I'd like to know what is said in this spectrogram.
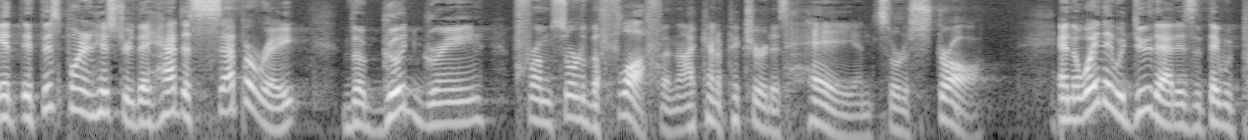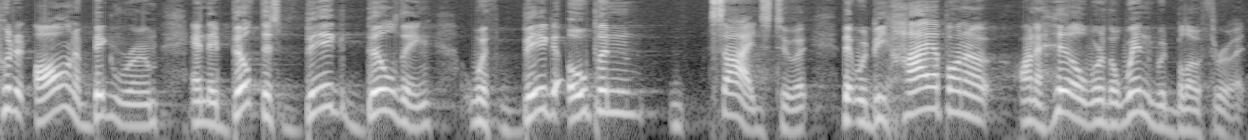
at, at this point in history, they had to separate the good grain from sort of the fluff, and I kind of picture it as hay and sort of straw. And the way they would do that is that they would put it all in a big room, and they built this big building with big open sides to it that would be high up on a, on a hill where the wind would blow through it.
